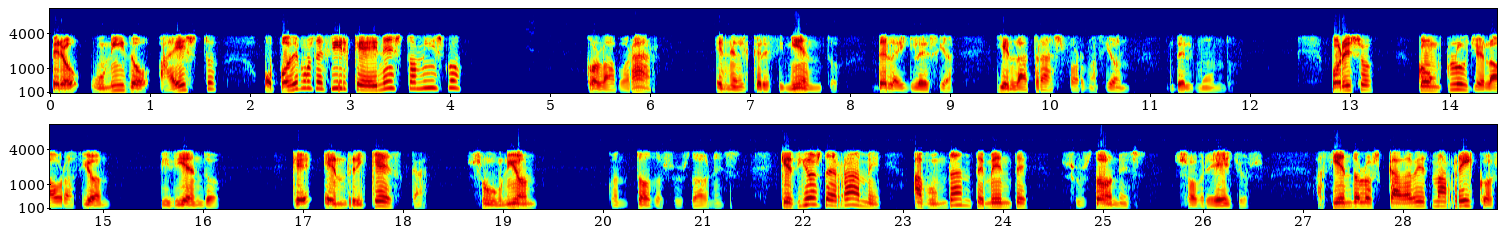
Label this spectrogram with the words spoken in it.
Pero unido a esto, o podemos decir que en esto mismo, colaborar en el crecimiento de la Iglesia y en la transformación del mundo. Por eso concluye la oración pidiendo que enriquezca su unión con todos sus dones, que Dios derrame abundantemente sus dones sobre ellos, haciéndolos cada vez más ricos,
